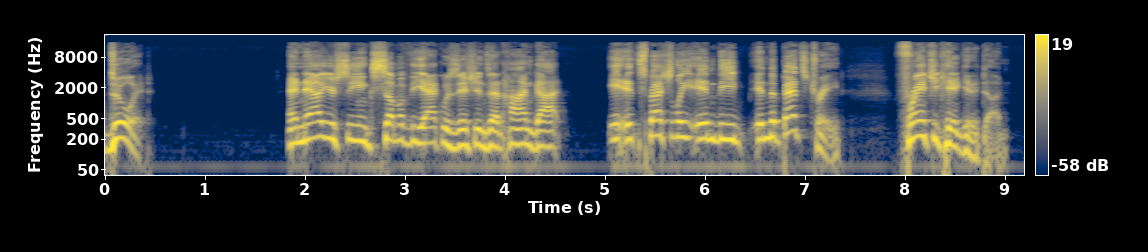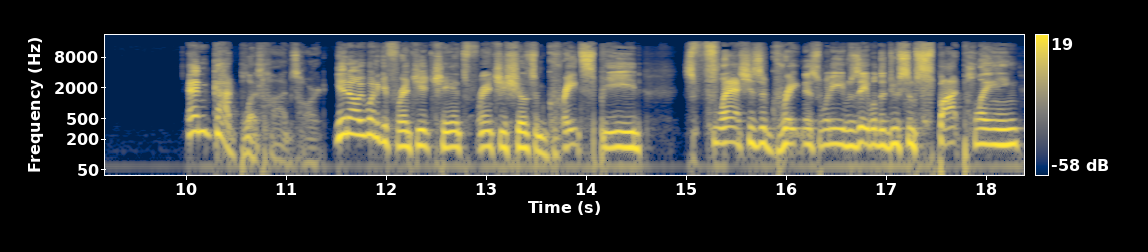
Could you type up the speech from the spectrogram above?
Do it. And now you're seeing some of the acquisitions that Chaim got, especially in the in the Betts trade. Franchy can't get it done. And God bless Chaim's heart. You know, he want to give Franchy a chance. Franchy showed some great speed, flashes of greatness when he was able to do some spot playing.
